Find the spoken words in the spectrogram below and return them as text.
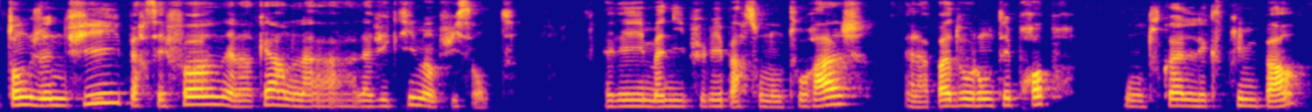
En tant que jeune fille, Perséphone, elle incarne la, victime impuissante. Elle est manipulée par son entourage, elle n'a pas de volonté propre, ou en tout cas elle l'exprime pas.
